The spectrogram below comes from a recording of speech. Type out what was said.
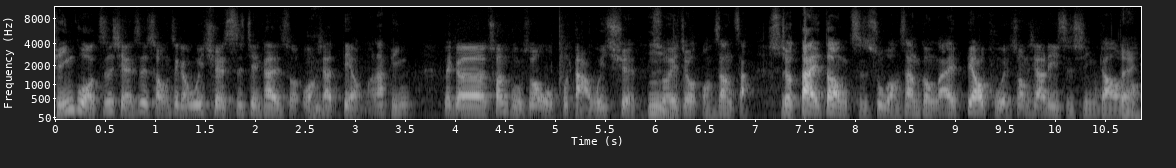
苹果之前是从这个 WeChat 事件开始说往下掉嘛，那苹。那个川普说我不打 WeChat，所以就往上涨，就带动指数往上攻。哎，标普也创下历史新高了。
